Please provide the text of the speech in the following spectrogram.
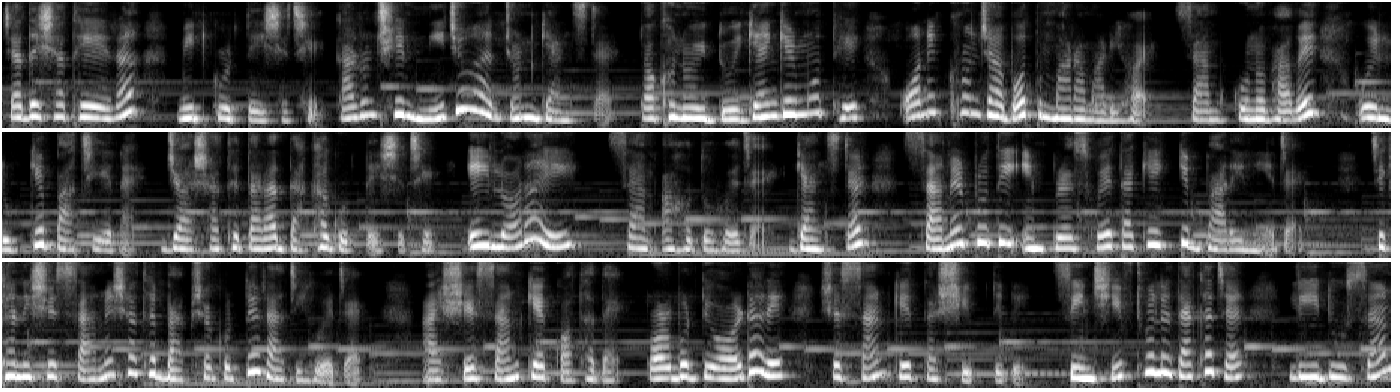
যাদের সাথে এরা মিট করতে এসেছে, কারণ সে নিজেও একজন গ্যাংস্টার। তখন ওই দুই গ্যাংয়ের মধ্যে অনেকক্ষণ যাবৎ মারামারি হয়। স্যাম কোনোভাবে ওই লোককে বাঁচিয়ে নেয়, যার সাথে তারা দেখা করতে এসেছে। এই লড়াইয়ে স্যাম আহত হয়ে যায়। গ্যাংস্টার স্যামের প্রতি ইমপ্রেস হয়ে তাকে একটি বাড়ি নিয়ে যায়। যেখানে সে স্যামের সাথে ব্যবসা করতে রাজি হয়ে যায়। আর সে স্যামকে কথা দেয়। পরবর্তী অর্ডারে সে স্যামকে তার শিফট দেবে। সিন শিফট হলে দেখা যায় লিডু স্যাম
